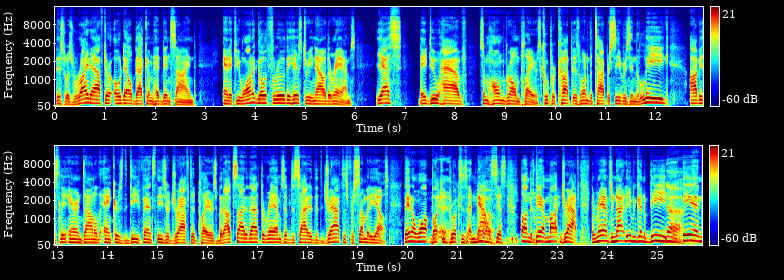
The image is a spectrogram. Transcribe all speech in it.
this was right after Odell Beckham had been signed. And if you want to go through the history now of the Rams, yes, they do have some homegrown players. Cooper Kupp is one of the top receivers in the league. Obviously, Aaron Donald anchors the defense. These are drafted players. But outside of that, the Rams have decided that the draft is for somebody else. They don't want Bucky Brooks's analysis on the damn mock draft. The Rams are not even going to be Nah. in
